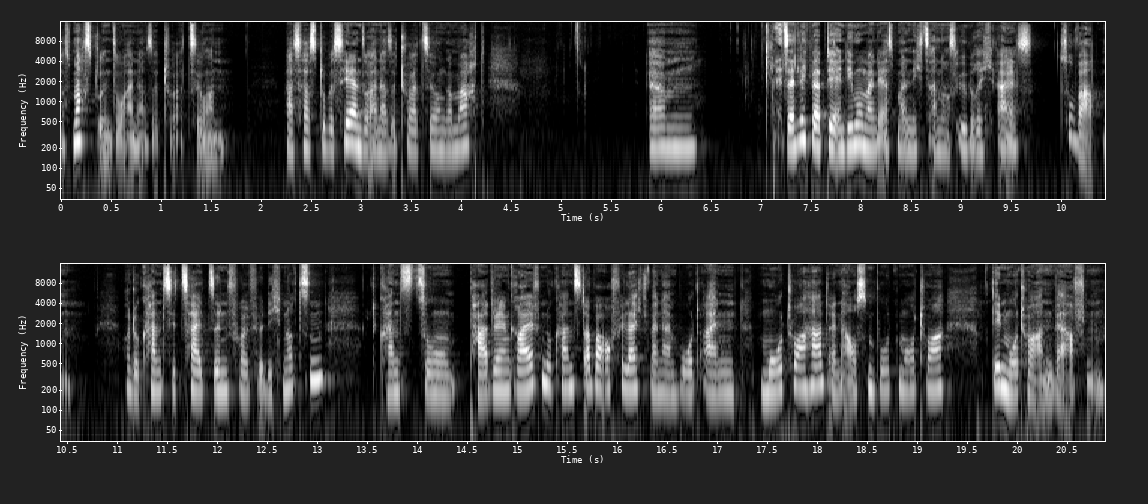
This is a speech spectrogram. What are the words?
Was machst du in so einer Situation? Was hast du bisher in so einer Situation gemacht? Ähm, letztendlich bleibt dir in dem Moment erstmal nichts anderes übrig, als zu warten. Und du kannst die Zeit sinnvoll für dich nutzen. Du kannst zu Paddeln greifen, du kannst aber auch vielleicht, wenn ein Boot einen Motor hat, einen Außenbootmotor, den Motor anwerfen.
